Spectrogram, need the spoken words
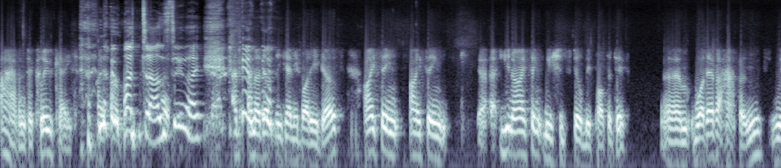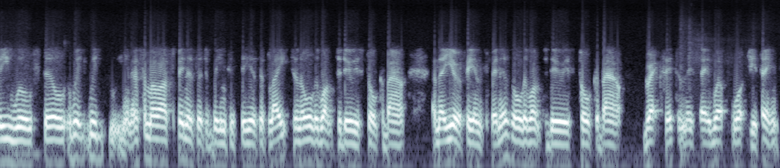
I haven't a clue, Kate. No one does, do they? and, and I don't think anybody does. I think, I think, uh, you know, I think we should still be positive. Um, whatever happens, we will still, we, we, you know, some of our spinners that have been to see us of late, and all they want to do is talk about, and they're European spinners, all they want to do is talk about Brexit, and they say, well, what do you think?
